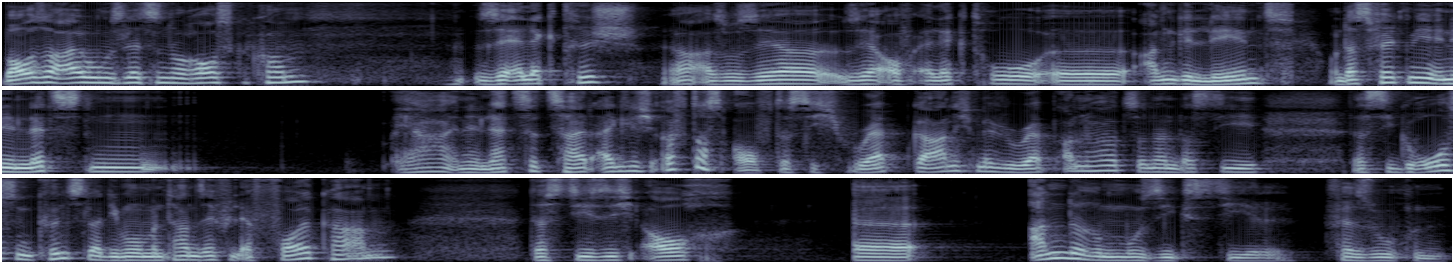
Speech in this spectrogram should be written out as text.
Bowser-Album ist letztens noch rausgekommen. Sehr elektrisch, ja, also sehr, sehr auf Elektro äh, angelehnt. Und das fällt mir in den letzten, ja, in der letzten Zeit eigentlich öfters auf, dass sich Rap gar nicht mehr wie Rap anhört, sondern dass die, dass die großen Künstler, die momentan sehr viel Erfolg haben, dass die sich auch äh, anderem Musikstil versuchen.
